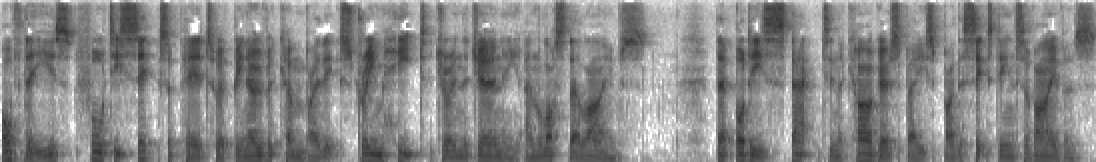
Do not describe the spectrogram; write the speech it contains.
Of these, 46 appeared to have been overcome by the extreme heat during the journey and lost their lives, their bodies stacked in the cargo space by the 16 survivors.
